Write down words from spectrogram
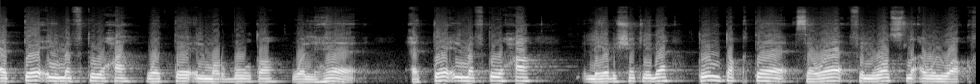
التاء المفتوحة والتاء المربوطة والهاء. التاء المفتوحة اللي هي بالشكل ده تنطق تاء سواء في الوصل أو الوقف.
